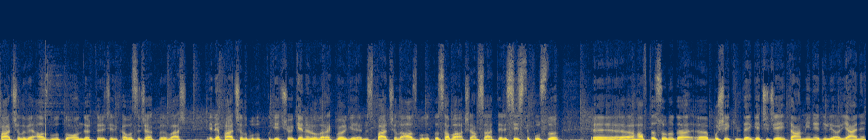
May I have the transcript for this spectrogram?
parçalı ve az bulutlu 14 derecelik hava sıcaklığı var. Yine parçalı bulutlu geçiyor. Genel olarak bölgelerimiz parçalı az bulutlu sabah akşam saatleri sisli puslu. Ee, hafta sonu da e, bu şekilde geçeceği tahmin ediliyor. Yani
